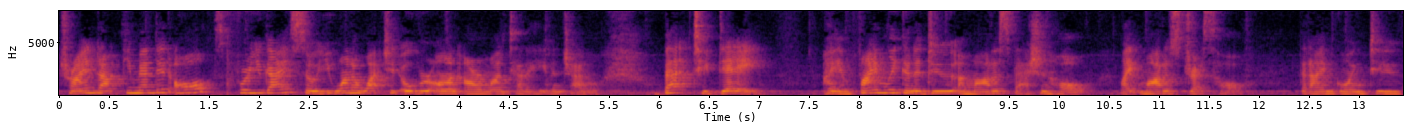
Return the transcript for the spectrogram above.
try and document it all for you guys. So you want to watch it over on our Montana Haven channel. But today, I am finally going to do a modest fashion haul, like modest dress haul, that I'm going to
